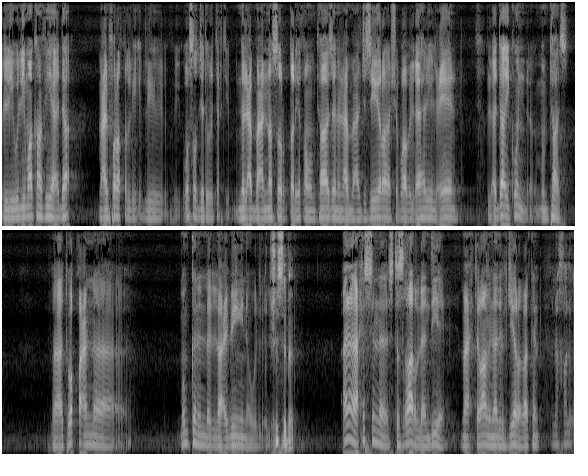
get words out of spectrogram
اللي واللي ما كان فيها أداء مع الفرق اللي اللي وسط جدول الترتيب. نلعب مع النصر بطريقة ممتازة نلعب مع الجزيرة شباب الأهلي العين. الأداء يكون ممتاز. فأتوقع أن ممكن اللاعبين أو شو السبب؟ أنا أحس أن استصغار الأندية مع احترامي لنادي الفجيرة لكن أنا خالف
